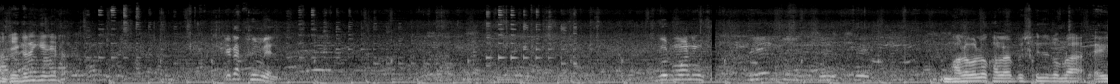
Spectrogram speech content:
আচ্ছা এখানে কি এটা? এটা ফিমেল গুড মর্নিং ভালো ভালো খালার পিস কিন্তু তোমরা এই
